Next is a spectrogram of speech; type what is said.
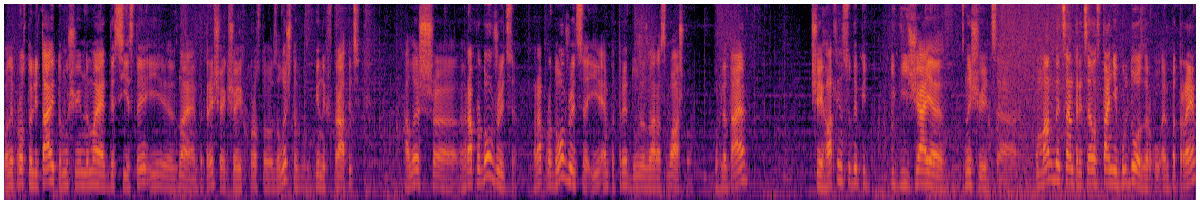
Вони просто літають, тому що їм немає де сісти, і знає МП3, що якщо їх просто залишити, він їх втратить. Але ж е, гра продовжується. Гра продовжується, і МП3 дуже зараз важко виглядає. Ще й Гатлін сюди під, під'їжджає, знищується командний центр, і це останній бульдозер у МП3.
